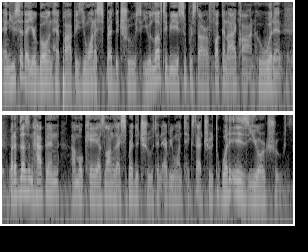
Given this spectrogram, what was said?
And you said that your goal in hip hop is you want to spread the truth. You would love to be a superstar, a fucking icon. Who wouldn't? but if it doesn't happen, I'm okay as long as I spread the truth and everyone takes that truth. What is your truth?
